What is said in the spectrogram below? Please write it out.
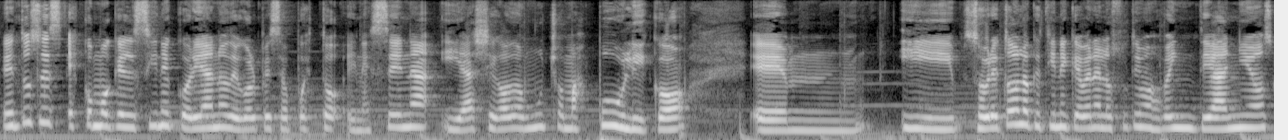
Entonces es como que el cine coreano de golpe se ha puesto en escena y ha llegado a mucho más público. Em, y sobre todo lo que tiene que ver en los últimos 20 años,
